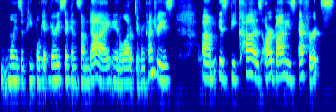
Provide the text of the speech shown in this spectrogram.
millions of people get very sick and some die in a lot of different countries um, is because our body's efforts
